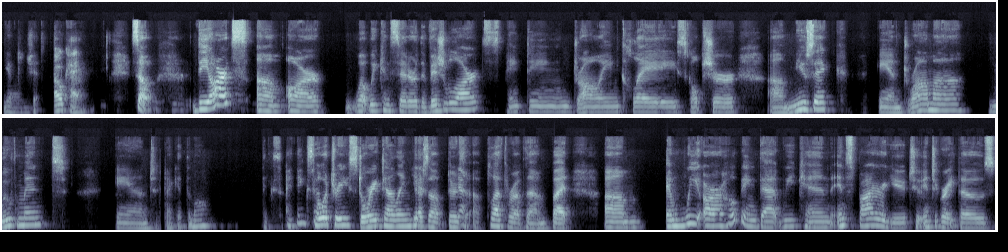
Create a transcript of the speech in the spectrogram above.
you have to. Okay. So the arts um, are what we consider the visual arts, painting, drawing, clay, sculpture, um, music, and drama, movement, and did I get them all? Think so. I think so. Poetry, storytelling. There's a there's yeah. a plethora of them, but um, and we are hoping that we can inspire you to integrate those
